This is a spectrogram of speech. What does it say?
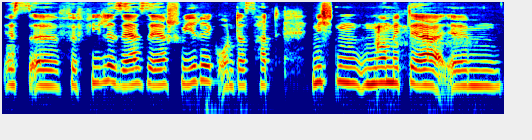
ist äh, für viele sehr, sehr schwierig und das hat nicht nur mit der ähm,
